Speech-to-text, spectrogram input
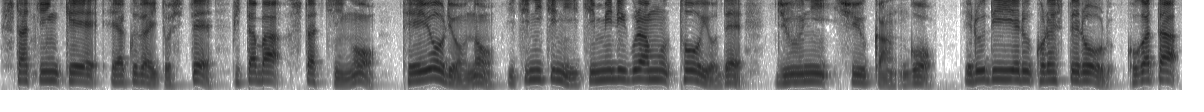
スタチン系薬剤としてピタバスタチンを低用量の1日に 1mg 投与で12週間後、LDL コレステロール、小型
